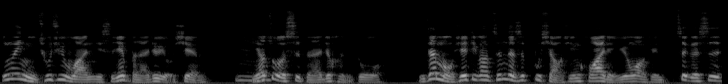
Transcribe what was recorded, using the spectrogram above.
因为你出去玩，你时间本来就有限，你要做的事本来就很多，你在某些地方真的是不小心花一点冤枉钱，这个是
